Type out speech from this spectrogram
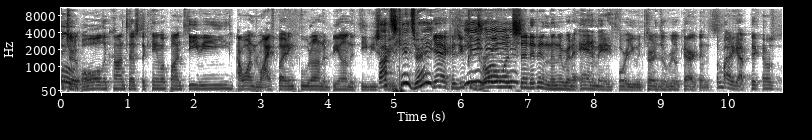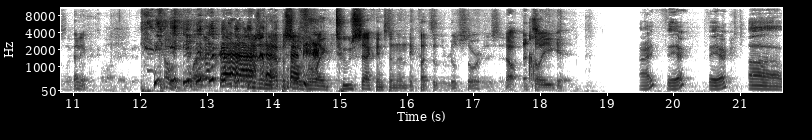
entered all the contests that came up on TV. I wanted my fighting Foodon to be on the TV screen. Fox Kids, right? Yeah, because you Yeah, could draw yeah, one, yeah. send it in, and then they were gonna animate it for you and turn it into a real character. And somebody got picked, and I was just like, that didn't even come out that good. That was. It was in the episode for like two seconds, and then they cut to the real story. They said, "Oh, that's all you get." All right, fair, fair. Uh,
